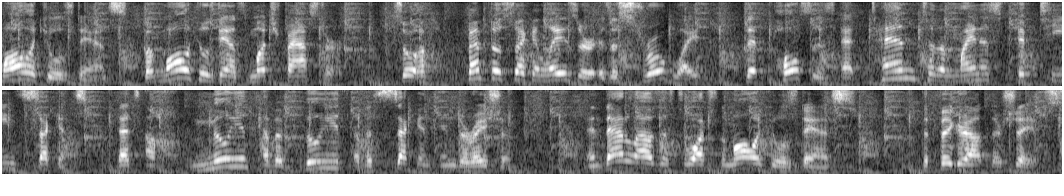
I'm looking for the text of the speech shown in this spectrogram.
molecules dance, but molecules dance much faster. So a femtosecond laser is a strobe light that pulses at 10 to the minus 15 seconds. That's a millionth of a billionth of a second in duration. And that allows us to watch the molecules dance to figure out their shapes.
